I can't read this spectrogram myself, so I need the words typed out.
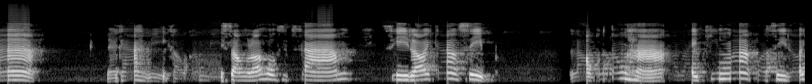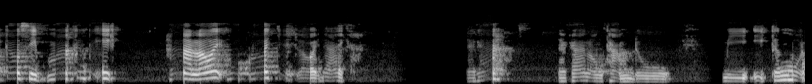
มากนะคะนี่เขาก็มี 263 490 เราก็ต้องหาอะไรที่มากกว่า 490 มากขึ้นไปอีก 500 600 700 ได้ค่ะ นะคะ นะคะ ลองทำดู มีอีกทั้งหมด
